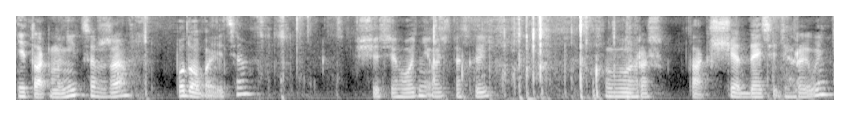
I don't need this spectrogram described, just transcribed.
І так, мені це вже подобається. Що сьогодні ось такий виграш. Так, ще 10 гривень.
